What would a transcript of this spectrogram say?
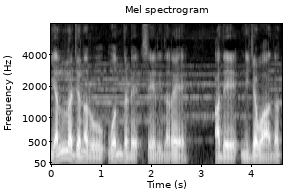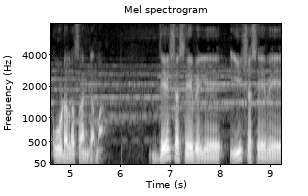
ಎಲ್ಲ ಜನರು ಒಂದೆಡೆ ಸೇರಿದರೆ ಅದೇ ನಿಜವಾದ ಕೂಡಲ ಸಂಗಮ. ದೇಶ ಸೇವೆಯೇ ಈಶ ಸೇವೆ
